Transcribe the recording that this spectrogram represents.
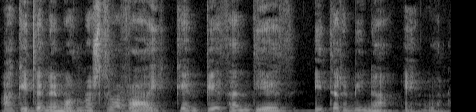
Aquí tenemos nuestro array que empieza en 10 y termina en 1.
